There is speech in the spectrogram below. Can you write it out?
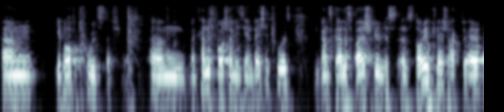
Ähm, ihr braucht Tools dafür. Ähm, man kann nicht pauschalisieren, welche Tools. Ein ganz geiles Beispiel ist äh, Story Clash aktuell.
